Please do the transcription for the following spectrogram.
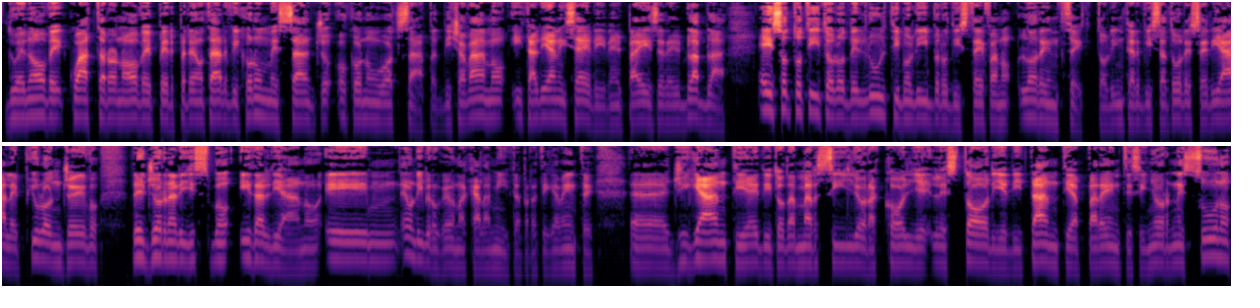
2949 per prenotarvi con un messaggio o con un WhatsApp. Dicevamo Italiani seri nel paese del bla bla è il sottotitolo dell'ultimo libro di Stefano Lorenzetto, l'intervistatore seriale più longevo del giornalismo italiano e mm, è un libro che è una calamita, praticamente eh, Giganti, edito da Marsiglio, raccoglie le storie di tanti apparenti signor nessuno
